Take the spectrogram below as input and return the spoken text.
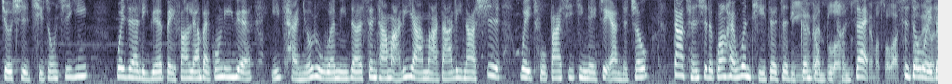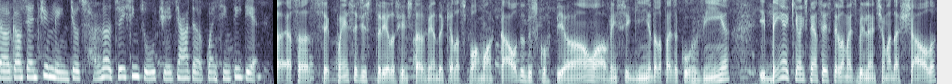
就是其中之一。位在里约北方两百公里远、以产牛乳闻名的圣塔玛利亚马达利纳市，位处巴西境内最暗的州。大城市的光害问题在这里根本不存在，四周围的高山峻岭就成了追星族绝佳的观星地点。Essa sequência de estrelas que a gente está vendo aqui, elas formam a cauda do escorpião, ó, vem seguindo, ela faz a curvinha e bem aqui onde tem essa estrela mais brilhante chamada Shaula,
